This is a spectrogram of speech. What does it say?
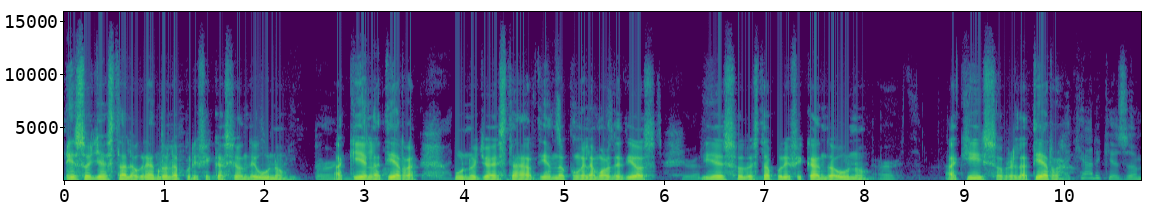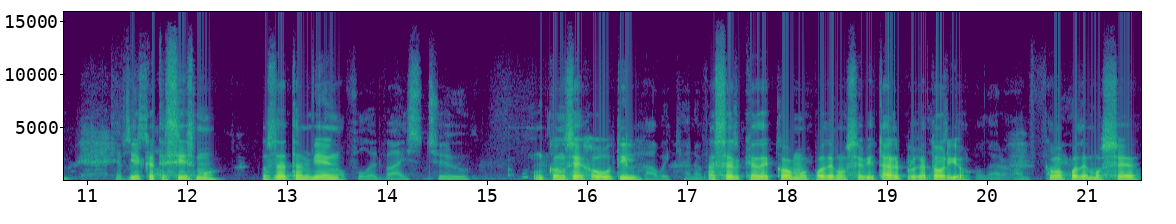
eso ya está logrando la purificación de uno. Aquí en la tierra, uno ya está ardiendo con el amor de Dios y eso lo está purificando a uno aquí sobre la tierra. Y el catecismo nos da también un consejo útil acerca de cómo podemos evitar el purgatorio, cómo podemos ser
